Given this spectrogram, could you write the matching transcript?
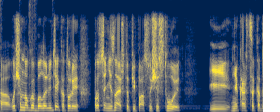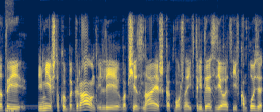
Э, очень много было людей, которые просто не знают, что пипас существует. И мне кажется, когда ты имеешь такой бэкграунд или вообще знаешь, как можно и в 3D сделать, и в композе,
